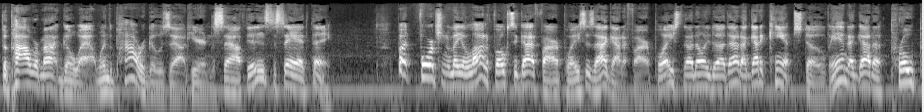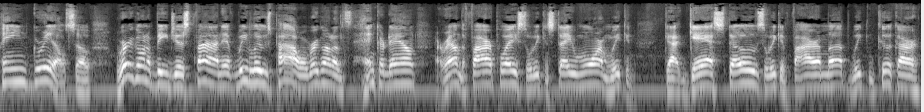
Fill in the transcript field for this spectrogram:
The power might go out. When the power goes out here in the South, it is a sad thing. But fortunately, a lot of folks have got fireplaces. I got a fireplace. Not only do I that, I got a camp stove and I got a propane grill. So we're going to be just fine. If we lose power, we're going to hanker down around the fireplace so we can stay warm. We can got gas stoves so we can fire them up. We can cook our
